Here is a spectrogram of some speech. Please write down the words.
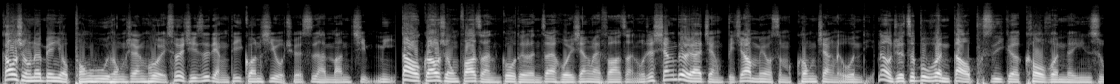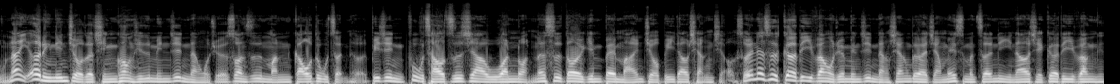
高雄那边有澎湖同乡会，所以其实两地关系我觉得是还蛮紧密。到高雄发展过的人再回乡来发展，我觉得相对来讲比较没有什么空降的问题。那我觉得这部分倒不是一个扣分的因素。那以二零零九的情况，其实民进党我觉得算是蛮高度整合。毕竟覆巢之下无完卵，那次都已经被马英九逼到墙角，所以那次各地方我觉得民进党相对来讲没什么争议，然后且各地方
